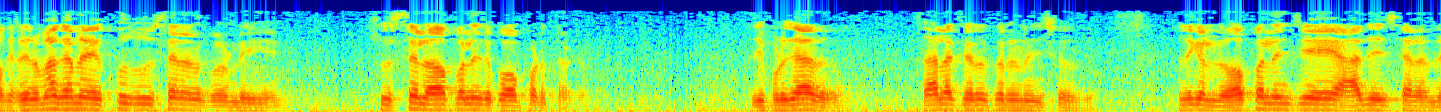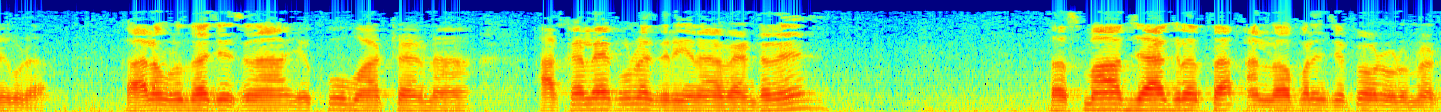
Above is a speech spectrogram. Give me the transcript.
ఒక సినిమా కన్నా ఎక్కువ చూశాననుకోండి చూస్తే లోపల నుంచి కోపడతాడు ఇది ఇప్పుడు కాదు చాలా చిన్నతనం నుంచి ఉంది. అందుకే లోపల నుంచే ఆదేశాలన్నీ కూడా కాలం వృధా చేసినా ఎక్కువ మాట్లాడినా అక్కర్లేకుండా తిరిగినా వెంటనే తస్మాత్ జాగ్రత్త అని లోపల నుంచి చెప్పేవాడు ఉన్నాడు.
